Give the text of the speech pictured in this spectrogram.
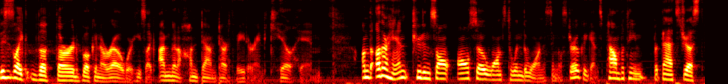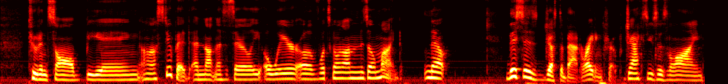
this is like the third book in a row where he's like, I'm going to hunt down Darth Vader and kill him. On the other hand, Tuden Sal also wants to win the war in a single stroke against Palpatine, but that's just Tuden Sal being uh, stupid and not necessarily aware of what's going on in his own mind. Now, this is just a bad writing trope. Jax uses the line,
